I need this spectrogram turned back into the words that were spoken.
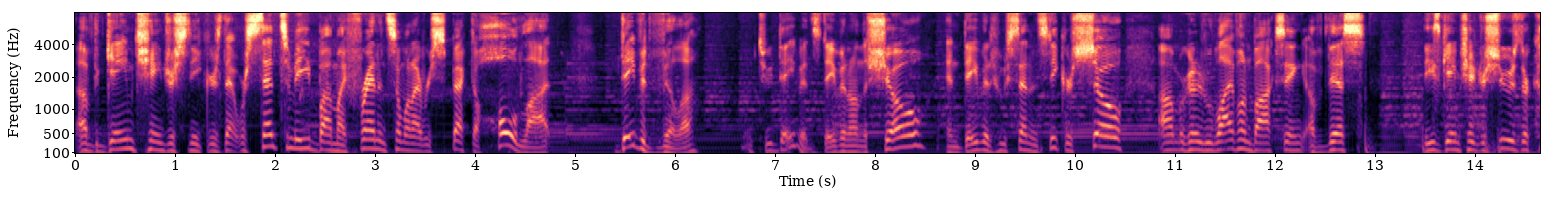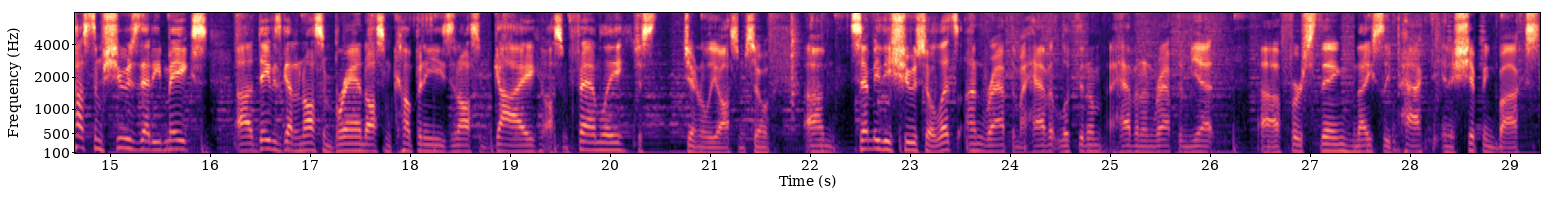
of the Game Changer sneakers that were sent to me by my friend and someone I respect a whole lot, David Villa, two Davids, David on the show and David who's sending sneakers. So um, we're gonna do live unboxing of this. These Game Changer shoes, they're custom shoes that he makes. Uh, David's got an awesome brand, awesome company. He's an awesome guy, awesome family, just generally awesome. So um, sent me these shoes. So let's unwrap them. I haven't looked at them. I haven't unwrapped them yet. Uh, first thing, nicely packed in a shipping box,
